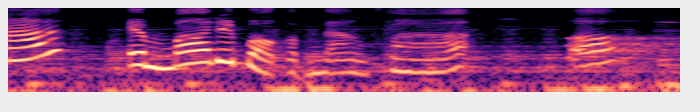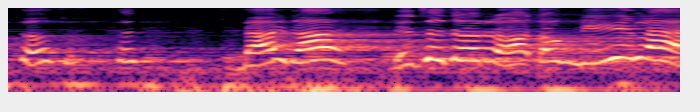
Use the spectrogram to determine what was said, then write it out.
ะ เอมมาได้บอกกับนางฟ้าอ๋อเธอเธอได้ได้เดี๋ยวฉันจะรอตรงนี้แหละ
